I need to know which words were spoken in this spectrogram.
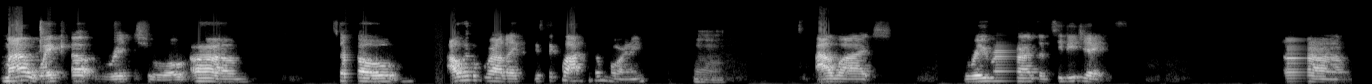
My wake up ritual. Um, so I wake up around like six o'clock in the morning. Mm. I watch reruns of TD Jakes, um,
